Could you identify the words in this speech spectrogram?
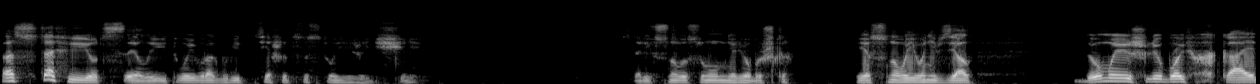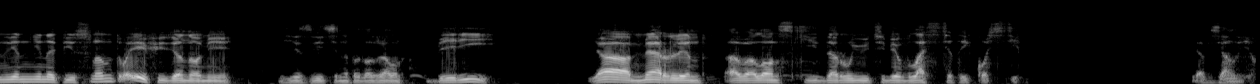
Оставь ее целой, и твой враг будет тешиться с твоей женщиной. Старик снова сунул мне ребрышко. Я снова его не взял. Думаешь, любовь к Каинвин не написана на твоей физиономии? язвительно продолжал он. Бери. Я, Мерлин Авалонский, дарую тебе власть этой кости. Я взял ее.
